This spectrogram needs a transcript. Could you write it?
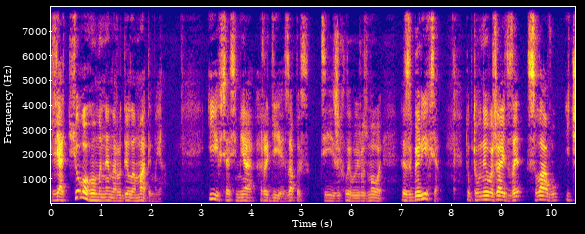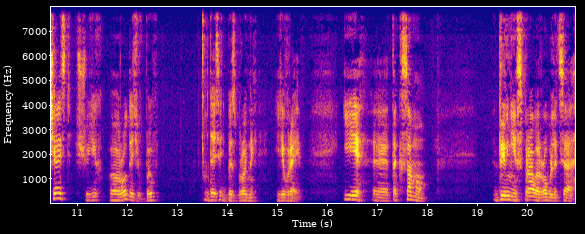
Для цього мене народила мати моя. І вся сім'я радіє. Запис цієї жахливої розмови зберігся. Тобто вони вважають за славу і честь, що їх родич вбив 10 беззбройних євреїв. І е, так само дивні справи робляться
